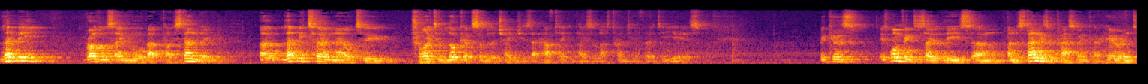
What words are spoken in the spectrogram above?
Let me, rather than saying more about Guy Standing, uh, let me turn now to try to look at some of the changes that have taken place in the last 20 or 30 years. Because it's one thing to say that these um, understandings of class are incoherent,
